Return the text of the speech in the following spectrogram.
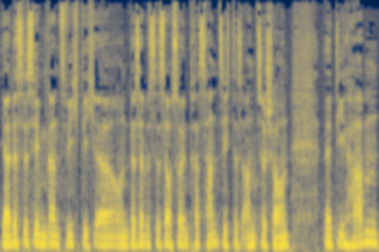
Ja, das ist eben ganz wichtig äh, und deshalb ist es auch so interessant, sich das anzuschauen. Äh, die haben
